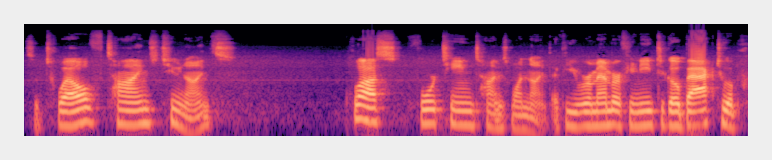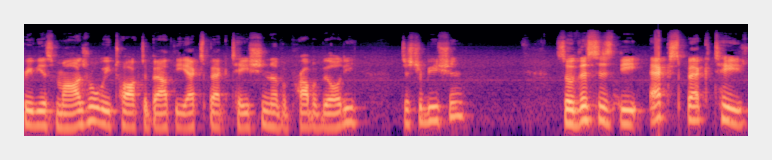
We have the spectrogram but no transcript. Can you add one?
So 12 times 2 ninths plus 14 times 1 ninth. If you remember, if you need to go back to a previous module, we talked about the expectation of a probability distribution. So this is the, expecta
